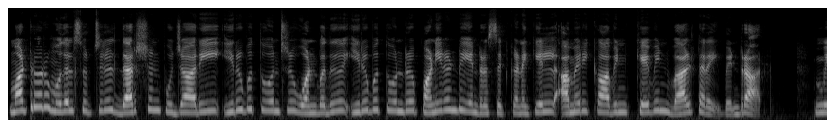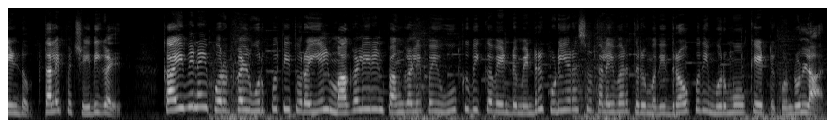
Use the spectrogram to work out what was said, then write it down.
மற்றொரு முதல் சுற்றில் தர்ஷன் புஜாரி இருபத்தொன்று ஒன்பது இருபத்தொன்று பனிரெண்டு என்ற செட் கணக்கில் அமெரிக்காவின் கெவின் வால்டரை வென்றார். மீண்டும் தலைப்புச் செய்திகள். கைவினைப் பொருட்கள் உற்பத்தி துறையில் மகளிரின் பங்களிப்பை ஊக்குவிக்க வேண்டும் என்று குடியரசுத் தலைவர் திருமதி திரௌபதி முர்மு கேட்டுக் கொண்டுள்ளார்.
